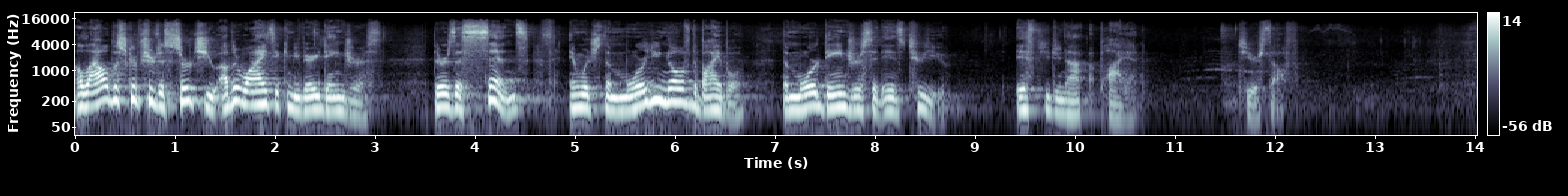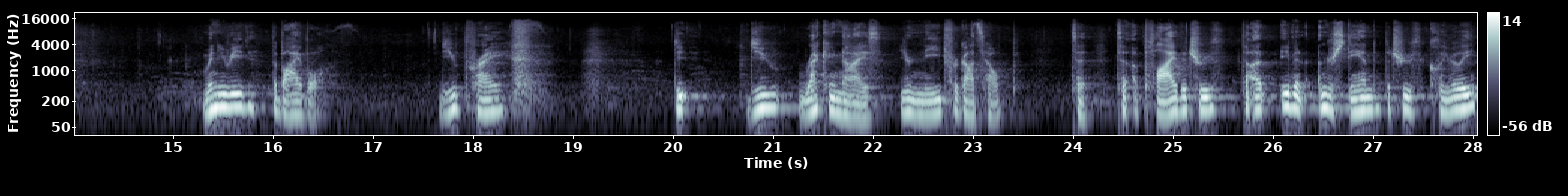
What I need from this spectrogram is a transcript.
Allow the scripture to search you, otherwise, it can be very dangerous. There is a sense in which the more you know of the Bible, the more dangerous it is to you if you do not apply it to yourself. When you read the Bible, do you pray? Do, do you recognize your need for God's help to, to apply the truth, to even understand the truth clearly,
